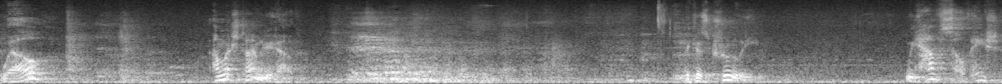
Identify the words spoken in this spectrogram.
well, how much time do you have? because truly, we have salvation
